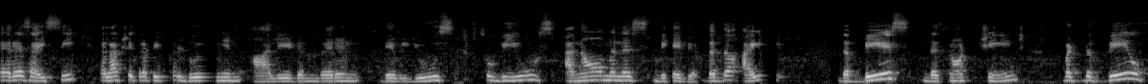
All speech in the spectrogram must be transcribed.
whereas I see Kalakshetra people doing in Alidam, wherein they will use, so we use anomalous behavior. That the I, the base does not change, but the way of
